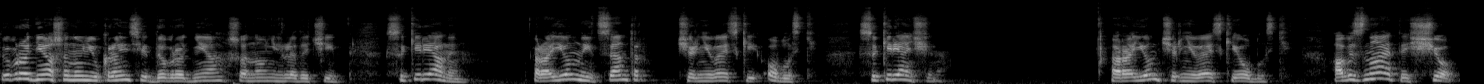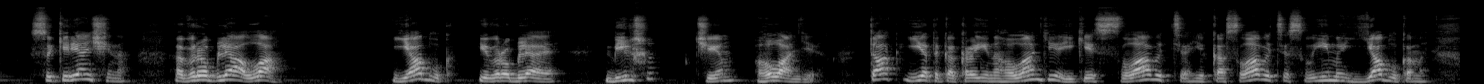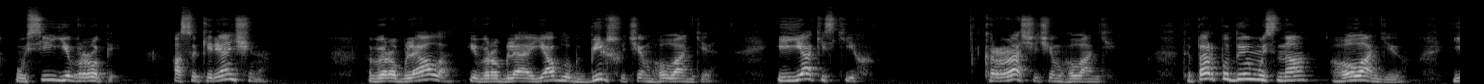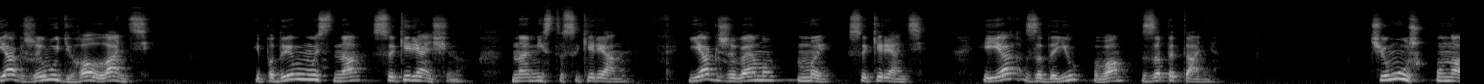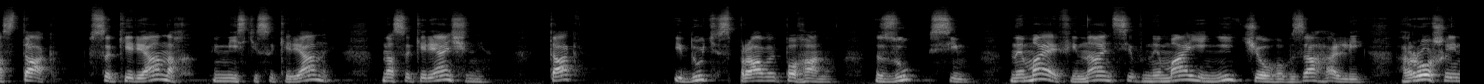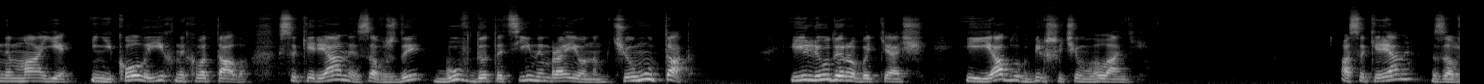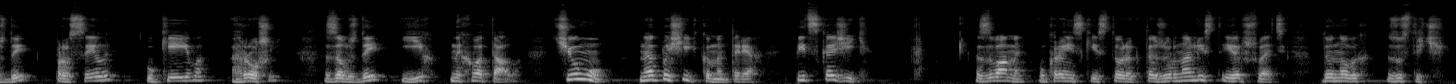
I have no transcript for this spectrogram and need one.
Доброго дня, шановні українці, доброго дня, шановні глядачі. Сокиряни, районний центр Чернівецької області. Сокирянщина. Район Чернівецької області. А ви знаєте, що Сокирянщина виробляла яблук і виробляє більше, ніж Голландія. Так, є така країна Голландія, яка славиться, яка славиться своїми яблуками у всій Європі. А Сокирянщина виробляла і виробляє яблук більше, ніж Голландія. І якість їх краще, ніж в Голландії. Тепер подивимось на Голландію, як живуть голландці. І подивимось на Сокирянщину, на місто Сокиряни. Як живемо ми, сокирянці? І я задаю вам запитання. Чому ж у нас так в Сокирянах, в місті Сокиряни, на Сокирянщині, так ідуть справи погано? З усім. Немає фінансів, немає нічого взагалі. Грошей немає і ніколи їх не хватало. Сокиряни завжди був дотаційним районом. Чому так? І люди роботящі, і яблук більше, ніж в Голландії. А сокиряни завжди просили у Києва грошей. Завжди їх не хватало. Чому? Напишіть в коментарях, підскажіть. З вами український історик та журналіст Ігор Швець. До нових зустрічей!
